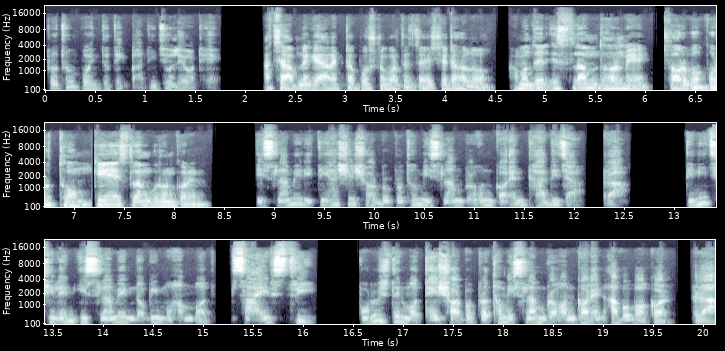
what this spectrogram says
প্রথম বৈদ্যুতিক বাতি জ্বলে ওঠে। আচ্ছা আপনাকে আরেকটা প্রশ্ন করতে চাই সেটা হলো আমাদের ইসলাম ধর্মে সর্বপ্রথম কে ইসলাম গ্রহণ করেন? ইসলামের ইতিহাসে সর্বপ্রথম ইসলাম গ্রহণ করেন খাদিজা রা। তিনি ছিলেন ইসলামের নবী মোহাম্মদ সায়ের স্ত্রী। পুরুষদের মধ্যে সর্বপ্রথম ইসলাম গ্রহণ করেন আবু বকর রা।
